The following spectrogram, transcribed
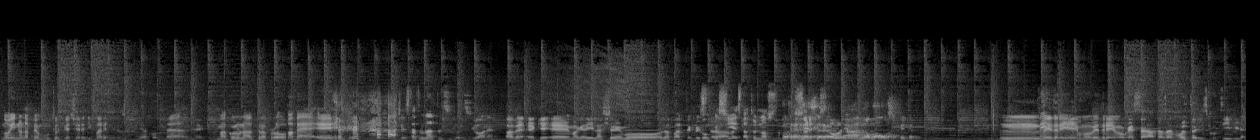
Noi non abbiamo avuto il piacere di fare filosofia con te. Eh. Ma con un'altra prof. Vabbè, eh, c'è stata un'altra situazione. Vabbè, è che eh, magari lasceremo da parte questa... Comunque sì, è stato il nostro Potrebbe essere una nuova ospite. Mm, vedremo, vedremo. Questa è una cosa molto discutibile.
